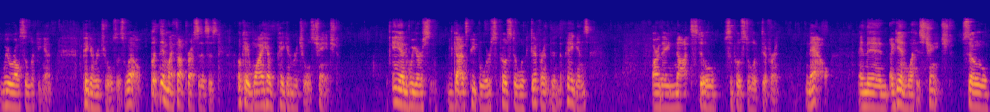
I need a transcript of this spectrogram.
we were also looking at pagan rituals as well but then my thought process is okay why have pagan rituals changed and we are god's people were supposed to look different than the pagans are they not still supposed to look different now? And then again what has changed? So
